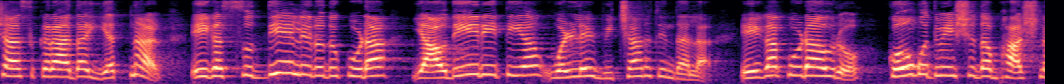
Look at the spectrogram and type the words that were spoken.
ಶಾಸಕರಾದ ಯತ್ನಾಳ್ ಈಗ ಸುದ್ದಿಯಲ್ಲಿರೋದು ಕೂಡ ಯಾವುದೇ ರೀತಿಯ ಒಳ್ಳೆ ವಿಚಾರದಿಂದ ಅಲ್ಲ. ಈಗ ಕೂಡ ಅವರು ಕೋಮು ದ್ವೇಷದ ಭಾಷಣ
